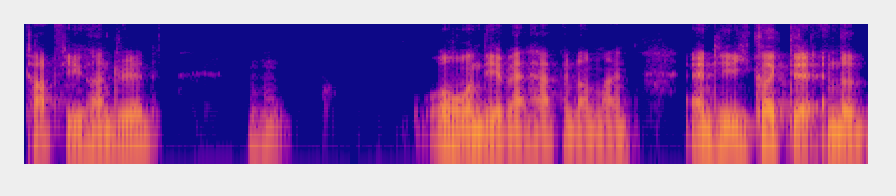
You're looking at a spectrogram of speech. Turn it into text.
top few 100 Mhm. Well, when the event happened online, and he, clicked it, and the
